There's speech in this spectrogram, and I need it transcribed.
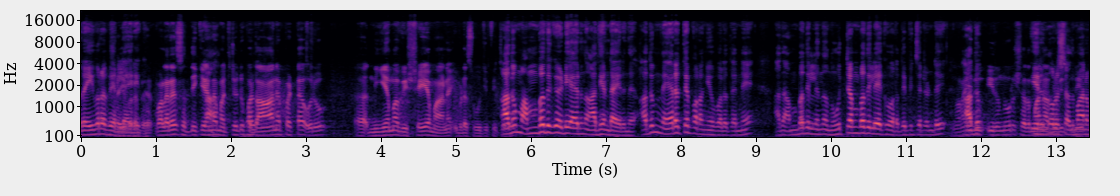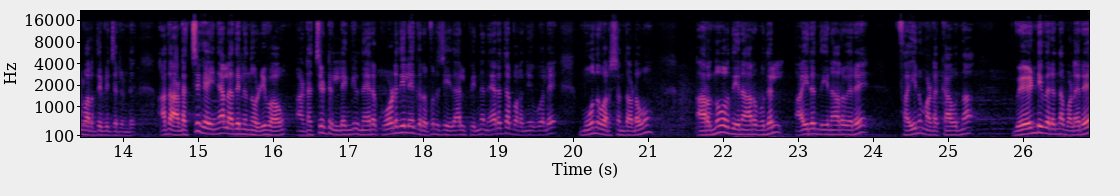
ഡ്രൈവറുടെ പേരിലായിരിക്കും. വളരെ ശ്രദ്ധിക്കേണ്ട മറ്റൊരു പ്രധാനപ്പെട്ട ഒരു നിയമ വിഷയമാണ് ഇവിടെ സൂചിപ്പിച്ചത്. അതും അമ്പത് കേടിയായിരുന്നു ആദ്യം ഉണ്ടായിരുന്നത്. അതും നേരത്തെ പറഞ്ഞ പോലെ തന്നെ അത് അമ്പതിൽ നിന്ന് നൂറ്റമ്പതിലേക്ക് വർദ്ധിപ്പിച്ചിട്ടുണ്ട്. അത് ഇരു- ഇരുന്നൂറ് ശതമാനം ഇരുന്നൂറ് ശതമാനം വർദ്ധിപ്പിച്ചിട്ടുണ്ട്. അത് അടച്ചു കഴിഞ്ഞാൽ അതിൽ നിന്ന് ഒഴിവാവും. അടച്ചിട്ടില്ലെങ്കിൽ നേരെ കോടതിയിലേക്ക് റെഫർ ചെയ്താൽ പിന്നെ നേരത്തെ പറഞ്ഞ പോലെ മൂന്ന് വർഷം തടവും. അറുന്നൂറ് ദിനാറ് മുതൽ ആയിരം ദിനാറ് വരെ ഫൈനും അടക്കാവുന്ന വേണ്ടി വരുന്ന വളരെ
